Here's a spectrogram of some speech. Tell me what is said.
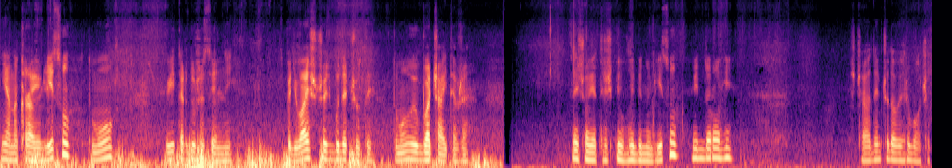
Я на краю лісу, тому вітер дуже сильний. Сподіваюсь, щось буде чути, тому ви вбачайте вже. Зайшов я трішки в глибину лісу від дороги. Ще один чудовий грибочок.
